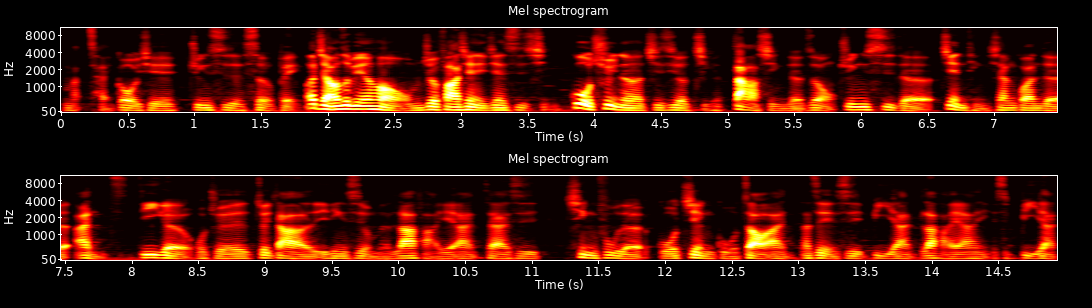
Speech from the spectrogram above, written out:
买采购一些军事的设备。那讲到这边哈，我们就发现一件事情：过去呢，其实有几个大型的这种军事的舰艇相关的案子。第一个，我觉得最大的一定是我们的拉法叶案，再来是庆富的国建国造案，那这也是弊案，拉法叶案也是弊案。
